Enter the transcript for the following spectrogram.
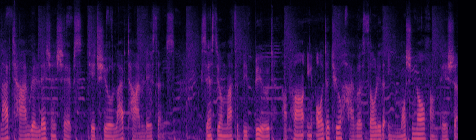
Lifetime relationships teach you lifetime lessons, since you must be built upon in order to have a solid emotional foundation.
